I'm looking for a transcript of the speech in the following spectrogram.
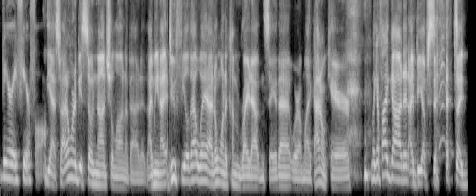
very fearful. Yeah, so I don't want to be so nonchalant about it. I mean, I do feel that way. I don't want to come right out and say that where I'm like, I don't care. like if I got it, I'd be upset. I'd,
